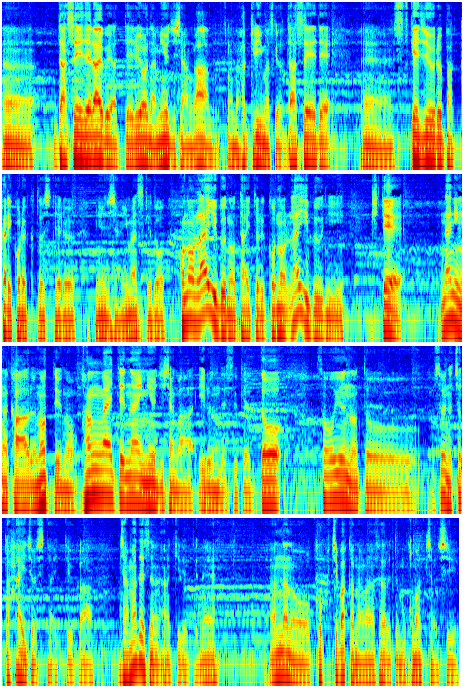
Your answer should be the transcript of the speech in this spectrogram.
うん、惰性でライブやっているようなミュージシャンがあのはっきり言いますけど惰性で、えー、スケジュールばっかりコレクトしてるミュージシャンいますけどこのライブのタイトルこのライブに来て何が変わるのっていうのを考えてないミュージシャンがいるんですけどそういうのとそういうのちょっと排除したいっていうか邪魔ですよねはっきり言ってね。あんなの告知ばっか流されても困っちゃうし。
